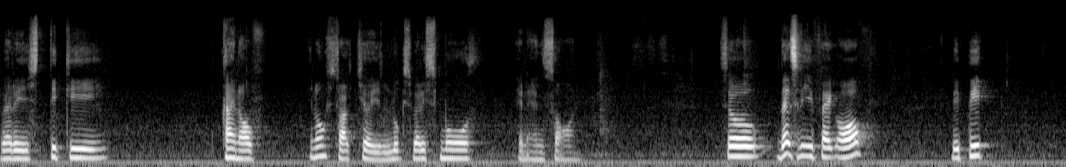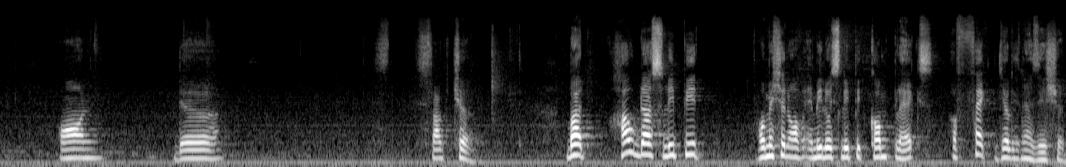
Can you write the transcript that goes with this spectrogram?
very sticky kind of, you know, structure. It looks very smooth and, and so on. So that's the effect of lipid on the structure. But how does lipid formation of amylose lipid complex affect gelatinization?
